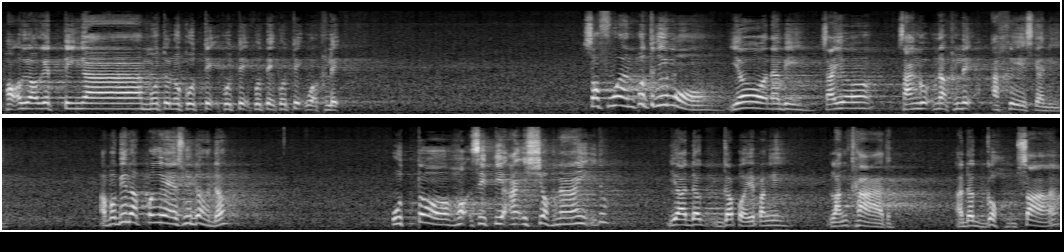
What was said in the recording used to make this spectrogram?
Hak orang-orang tinggal mung tolong kutik kutik kutik kutik buat klik. Safwan pun terima. Ya Nabi, saya sanggup nak klik akhir sekali. Apabila perang sudah dah, utah hak Siti Aisyah naik tu, dia ada apa ya panggil? Langkah tu. Ada goh besar eh?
